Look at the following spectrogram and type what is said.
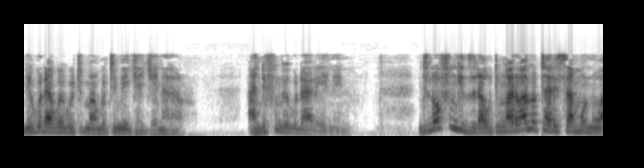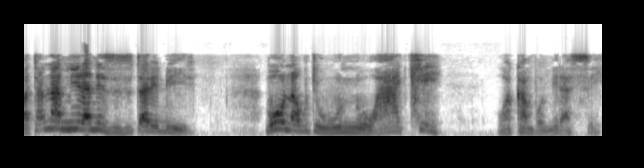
nekuda kwekuti mamuti meja general. Handifunge kudaro inini. Ndinofungidzira kuti mwari vanotarisa munhu watanamira nezizita redu iri. Voona kuti unhu hwake hwakambomira sei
